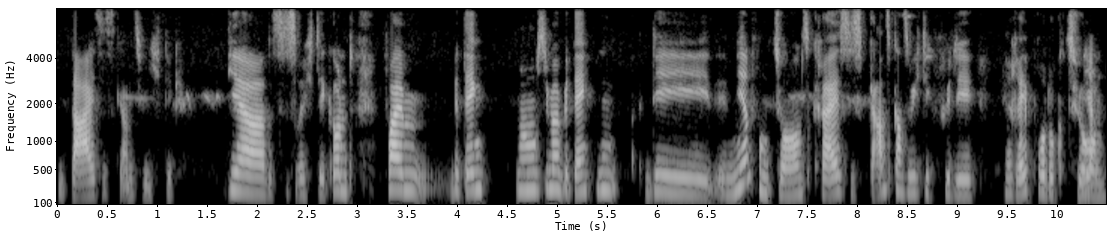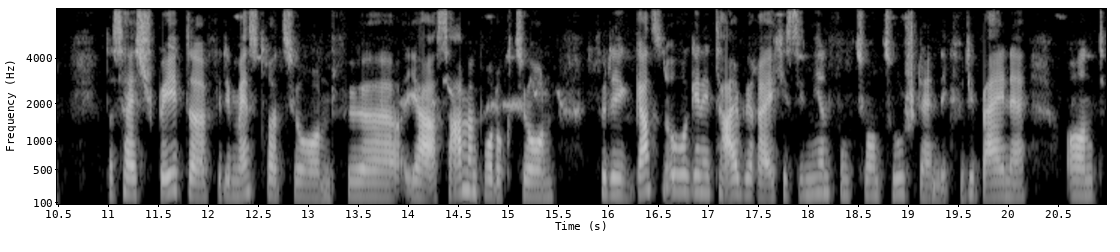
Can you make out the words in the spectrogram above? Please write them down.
und da ist es ganz wichtig. Ja, das ist richtig. Und vor allem bedenkt, man muss immer bedenken, die, der Nierenfunktionskreis ist ganz, ganz wichtig für die Reproduktion. Ja. Das heißt später für die Menstruation, für ja, Samenproduktion, für die ganzen Urogenitalbereiche ist die Nierenfunktion zuständig, für die Beine. Und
